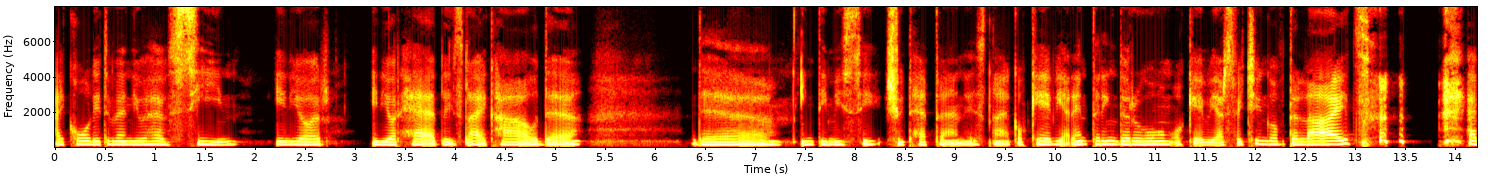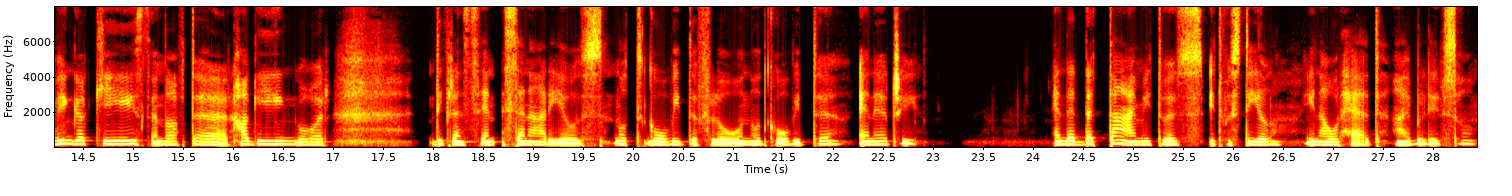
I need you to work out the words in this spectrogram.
I call it when you have seen in your in your head. It's like how the the intimacy should happen. It's like okay, we are entering the room. Okay, we are switching off the lights, having a kiss, and after hugging or different scenarios. Not go with the flow, not go with the energy. And at that time, it was it was still in our head. I believe so.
